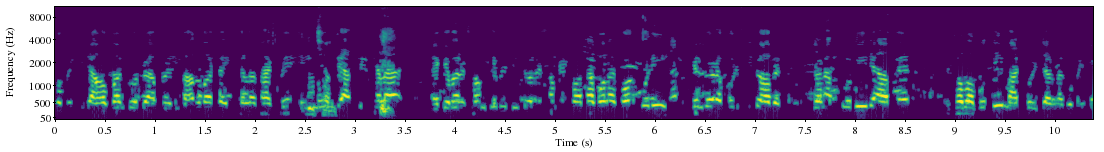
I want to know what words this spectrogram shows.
কমিটির আহ্বান করবে আপনার থাকবে। এই আজকের খেলা একেবারে সংক্ষেপে দুই দলের সঙ্গে কথা বলার পর খেলোয়াড়রা পরিচিত হবে। জনাব কবির আহমেদ সভাপতি মাঠ পরিচালনা কমিটি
